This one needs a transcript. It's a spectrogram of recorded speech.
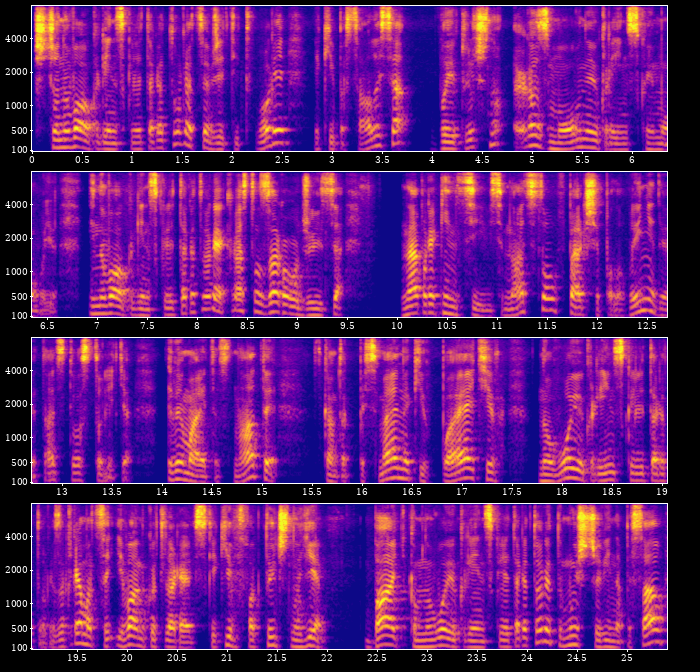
що нова українська література це вже ті твори, які писалися виключно розмовною українською мовою. І нова українська література якраз то зароджується наприкінці 18-го, в першій половині 19 століття. І ви маєте знати, скажімо так, письменників, поетів нової української літератури. Зокрема, це Іван Котляревський, який фактично є батьком нової української літератури, тому що він написав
